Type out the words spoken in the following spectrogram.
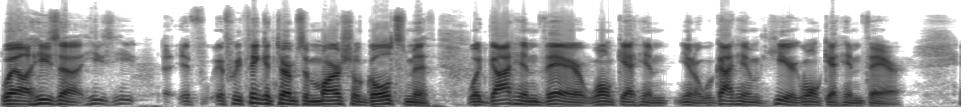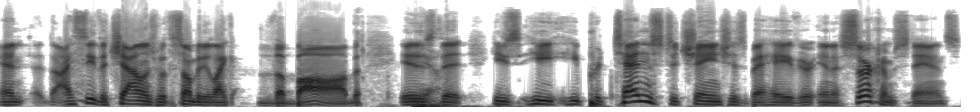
Well, he's a he's he. If if we think in terms of Marshall Goldsmith, what got him there won't get him. You know, what got him here won't get him there. And I see the challenge with somebody like the Bob is yeah. that he's he he pretends to change his behavior in a circumstance,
